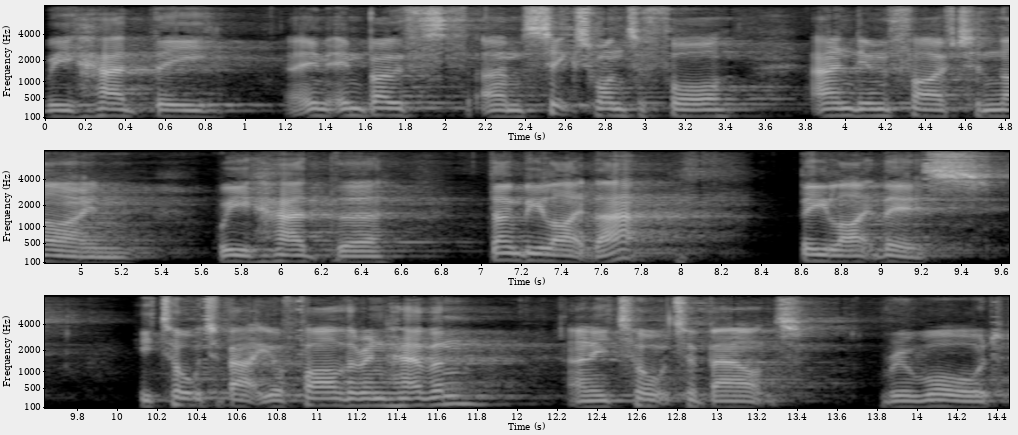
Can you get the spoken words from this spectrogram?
We had the, in, in both um, 6 1 to 4 and in 5 to 9, we had the don't be like that, be like this. He talked about your Father in heaven and he talked about reward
